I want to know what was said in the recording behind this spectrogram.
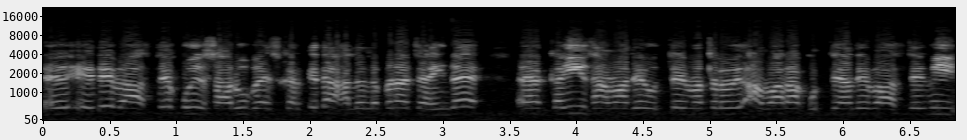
ਇਹਦੇ ਵਾਸਤੇ ਕੋਈ ਸਾਰੂ ਬਹਿਸ ਕਰਕੇ ਦਾ ਹੱਲ ਲੱਭਣਾ ਚਾਹੀਦਾ ਹੈ। ਕਈ ਥਾਵਾਂ ਦੇ ਉੱਤੇ ਮਤਲਬ ਅਵਾਰਾ ਕੁੱਤਿਆਂ ਦੇ ਵਾਸਤੇ ਵੀ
